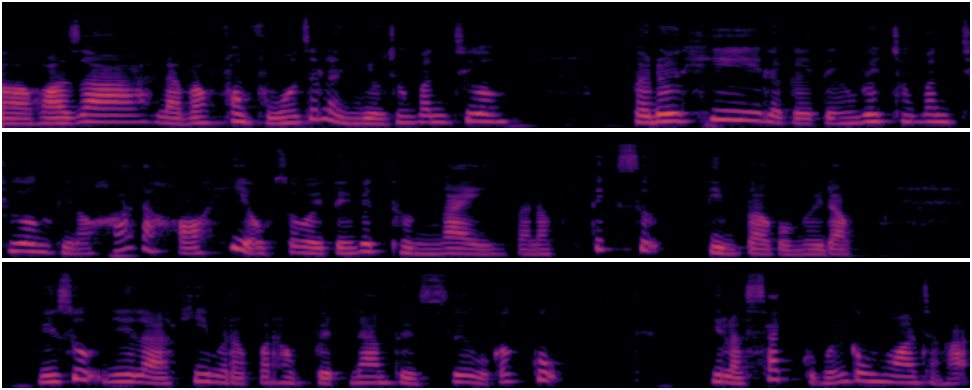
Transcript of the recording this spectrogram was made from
uh, hóa ra là văn phong phú hơn rất là nhiều trong văn chương. Và đôi khi là cái tiếng Việt trong văn chương thì nó khá là khó hiểu so với tiếng Việt thường ngày và nó kích thích sự tìm tòi của người đọc. Ví dụ như là khi mà đọc văn học Việt Nam thời xưa của các cụ, như là sách của Nguyễn Công Hoan chẳng hạn.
